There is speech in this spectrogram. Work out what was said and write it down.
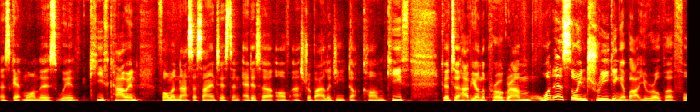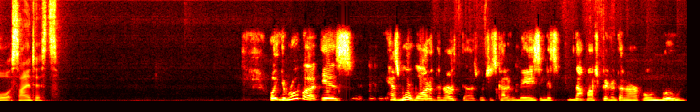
Let's get more on this with Keith Cowing, former NASA scientist and editor of astrobiology.com. Keith, good to have you on the program. What is so intriguing about Europa for scientists? Well, Europa is has more water than Earth does, which is kind of amazing. It's not much bigger than our own moon.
